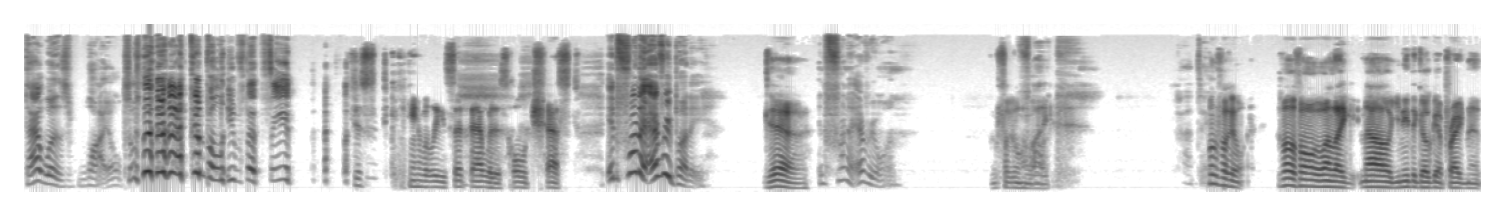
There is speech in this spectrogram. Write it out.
that was wild. I couldn't believe that scene just can't believe he said that with his whole chest. in front of everybody, Yeah, in front of everyone. I'm fucking Fuck. like motherfucker. This motherfucker went like, no, you need to go get pregnant.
